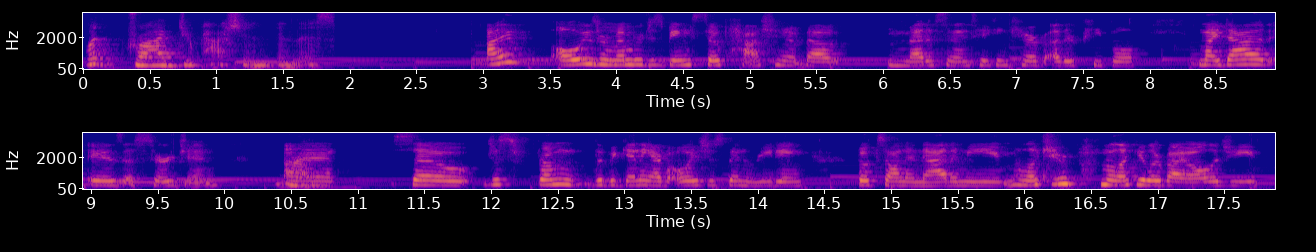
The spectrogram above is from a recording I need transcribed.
What drives your passion in this? I've always remembered just being so passionate about medicine and taking care of other people. My dad is a surgeon. Right. Um, so, just from the beginning, I've always just been reading books on anatomy, molecular molecular biology,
